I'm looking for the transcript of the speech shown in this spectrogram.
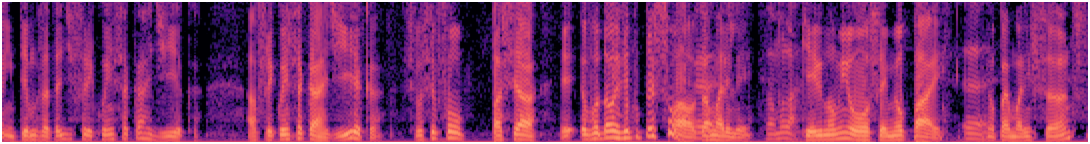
em termos até de frequência cardíaca. A frequência cardíaca, se você for passear... Eu vou dar um exemplo pessoal, tá, É. Marilei? Vamos lá. Que ele não me ouça, é meu pai. É. Meu pai mora em Santos.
